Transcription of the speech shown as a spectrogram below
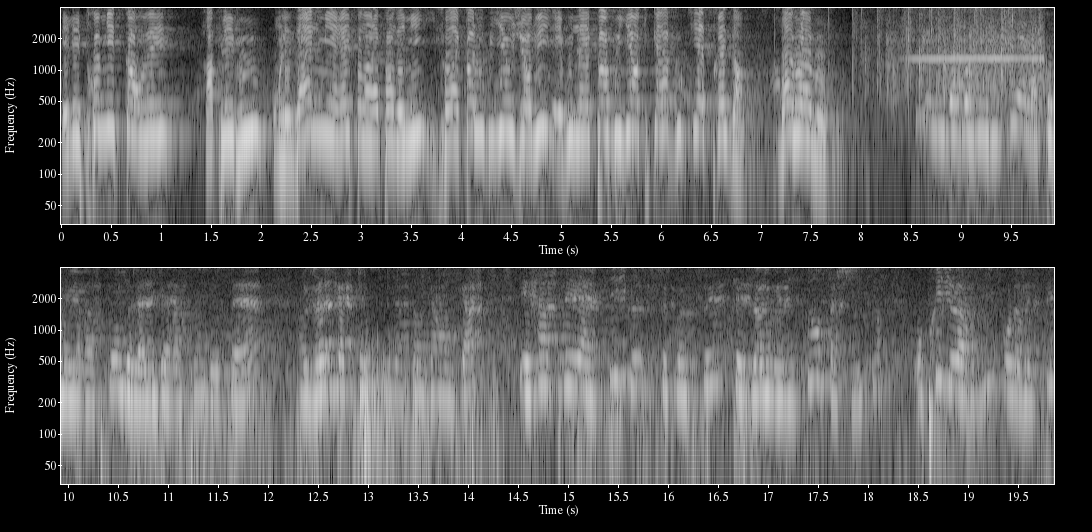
et les premiers de corvée, rappelez-vous, on les a admirés pendant la pandémie, il ne faudrait pas l'oublier aujourd'hui, et vous ne l'avez pas oublié en tout cas, vous qui êtes présents. Bravo à vous. Nous avons invité à la commémoration de la libération d'Auxerre, le 24 août 1944, et rappeler ainsi que ce qu'ont fait ces hommes résistants au fascisme au prix de leur vie pour le respect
